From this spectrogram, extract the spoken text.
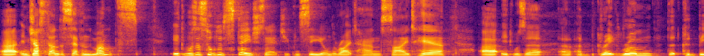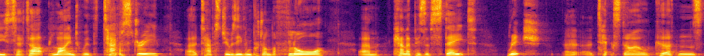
Uh, in just under seven months, it was a sort of stage set. You can see on the right hand side here. Uh, it was a, a, a, great room that could be set up, lined with tapestry. Uh, tapestry was even put on the floor, um, canopies of state, rich uh, uh, textile curtains,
